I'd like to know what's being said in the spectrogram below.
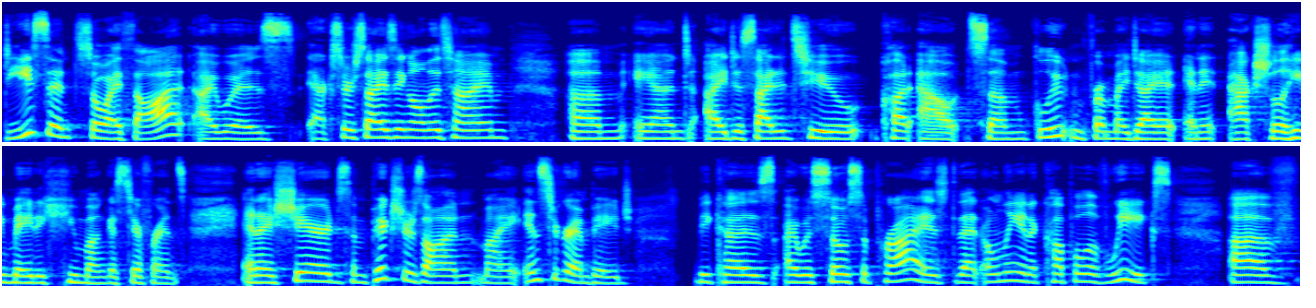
decent. So I thought I was exercising all the time. Um, and I decided to cut out some gluten from my diet, and it actually made a humongous difference. And I shared some pictures on my Instagram page because I was so surprised that only in a couple of weeks of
